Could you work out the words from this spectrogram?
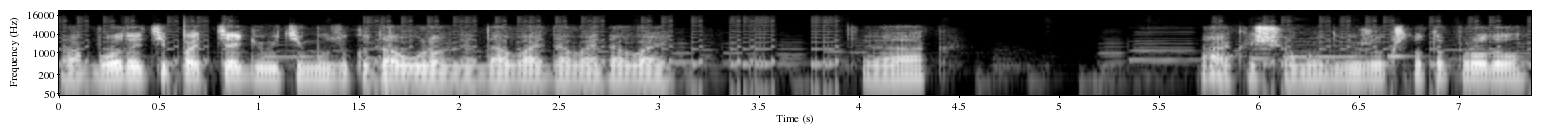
Работайте, подтягивайте музыку до уровня. Давай, давай, давай. Так. Так, еще мой движок что-то продал.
